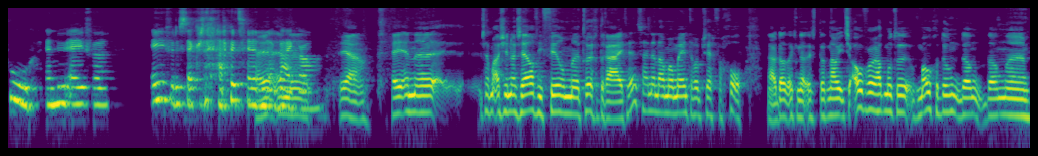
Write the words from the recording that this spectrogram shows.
poeh, en nu even, even de stekkers eruit en, hey, en bijkomen. Uh, ja, hey, en zeg maar, als je nou zelf die film uh, terugdraait, hè, zijn er dan momenten waarop je zegt van, goh, nou, dat ik, als ik dat nou iets over had moeten, of mogen doen, dan, dan uh,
